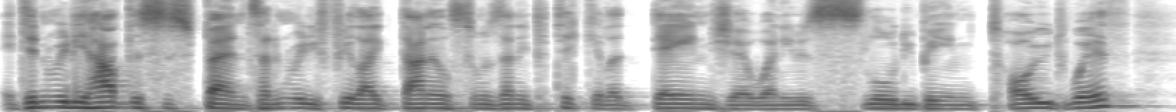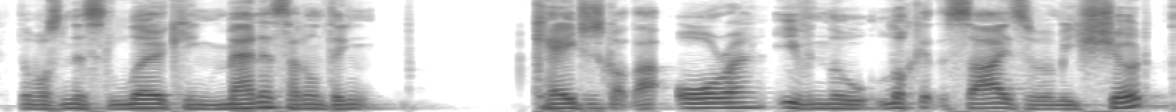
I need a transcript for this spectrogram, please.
It didn't really have the suspense. I didn't really feel like Danielson was any particular danger when he was slowly being toyed with. There wasn't this lurking menace. I don't think Cage has got that aura, even though look at the size of him, he should.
